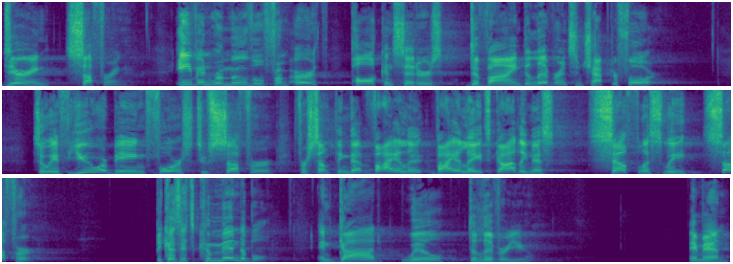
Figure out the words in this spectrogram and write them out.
during suffering, even removal from earth Paul considers divine deliverance in chapter 4. So if you are being forced to suffer for something that violate, violates godliness, selflessly suffer because it's commendable and God will deliver you. Amen?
